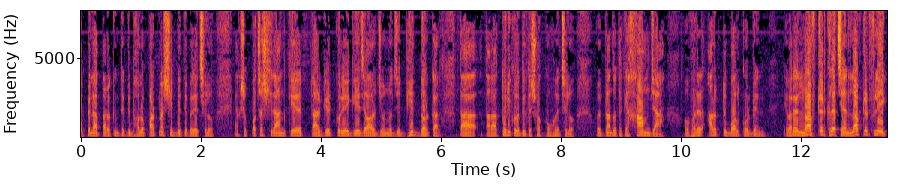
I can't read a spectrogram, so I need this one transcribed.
ওপেনার তারাও কিন্তু একটি ভালো পার্টনারশিপ দিতে পেরেছিল। একশো পঁচাশি রানকে টার্গেট করে এগিয়ে যাওয়ার জন্য যে ভিত দরকার, তা তারা তৈরি করে দিতে সক্ষম হয়েছিল। ওই প্রান্ত থেকে হামজা ওভারের আরও একটি বল করবেন। এবারে লফটেড খেলেছেন। Lofted flick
